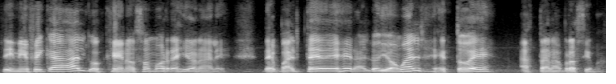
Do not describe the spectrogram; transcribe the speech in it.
significa algo que no somos regionales. De parte de Gerardo y Omar, esto es hasta la próxima.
